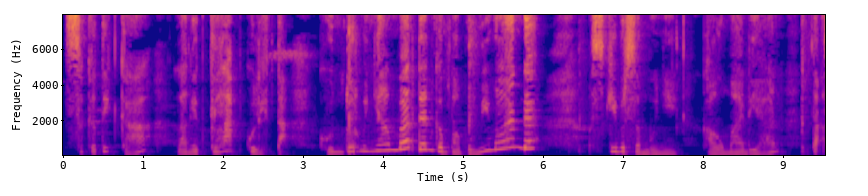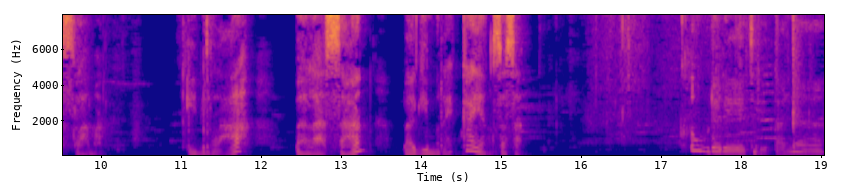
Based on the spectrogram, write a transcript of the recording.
seketika langit gelap gulita, guntur menyambar dan gempa bumi melanda. Meski bersembunyi, kaum Madian tak selamat. Inilah balasan bagi mereka yang sesat. Udah deh ceritanya.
